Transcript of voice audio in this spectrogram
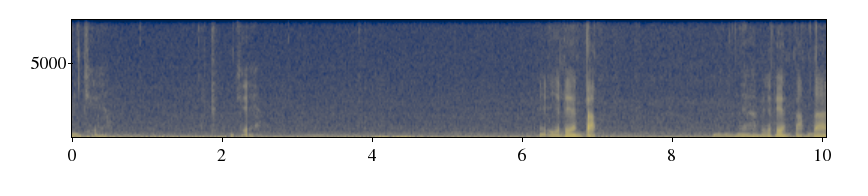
โอเค โอเคี๋ยวจะเลื่อนปรับนะครับก็จะเลื่อนปรับได้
